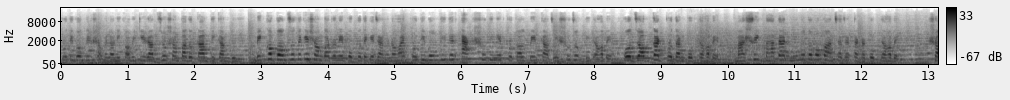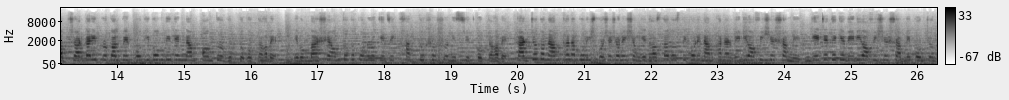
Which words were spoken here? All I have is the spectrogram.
প্রতিবন্ধী সম্মেলনী কমিটির রাজ্য সম্পাদক কান্তি গাঙ্গুলি বিক্ষোভ মঞ্চ থেকে সংগঠনের পক্ষ থেকে জানানো হয়, প্রতিবন্ধীদের একশো দিনের প্রকল্পের কাজে সুযোগ দিতে হবে ও জব কার্ড প্রদান করতে হবে। মাসিক ভাতা ন্যূনতম পাঁচ হাজার টাকা করতে হবে। সব সরকারি প্রকল্পের প্রতিবন্ধীদের নাম অন্তর্ভুক্ত করতে হবে এবং মাসে অন্তত পনেরো কেজি খাদ্যশস্য নিশ্চিত করতে হবে। কার্যত নামখানা পুলিশ প্রশাসনের সঙ্গে ধস্তাধস্তি করে নামখানার বিডিও অফিসের সামনে, গেটে থেকে বিডিও অফিসের সামনে পর্যন্ত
